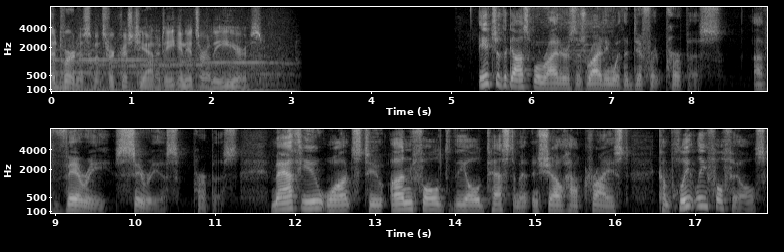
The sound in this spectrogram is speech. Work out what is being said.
advertisements for Christianity in its early years. Each of the Gospel writers is writing with a different purpose a very serious purpose. Matthew wants to unfold the Old Testament and show how Christ completely fulfills,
